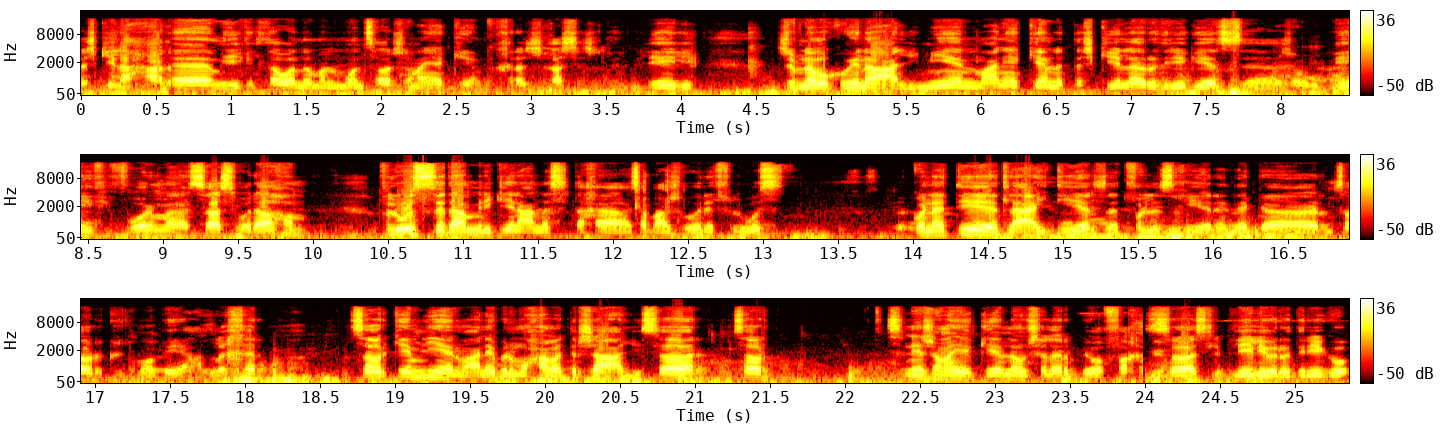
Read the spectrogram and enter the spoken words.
تشكيله حاضرة. ميقل توا نورمالمون نصور جمعية كاملة. خرج غشة جبنا البليلي. جبنا مكوينا على اليمين معناها كاملة التشكيلة. رودريغيز جو بي في فورما ساس وراهم. في الوسط زاد أمريكيين عندنا ستة سبعة جوارات في الوسط. كوناتي طلع يطير زاد فل صغير هذاك. نصور ريكروتمون باهي على الآخر. نتصور كاملين معناها بن محمد رجع على اليسار نتصور سنية جمعية كاملة وإن شاء الله ربي يوفقها ساس البليلي ورودريجو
